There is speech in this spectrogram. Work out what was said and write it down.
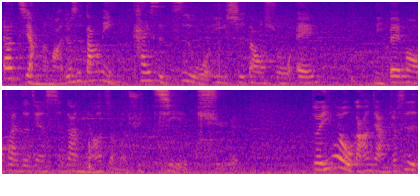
要讲的嘛，就是当你开始自我意识到说，哎，你被冒犯这件事，那你要怎么去解决？对，因为我刚刚讲就是。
